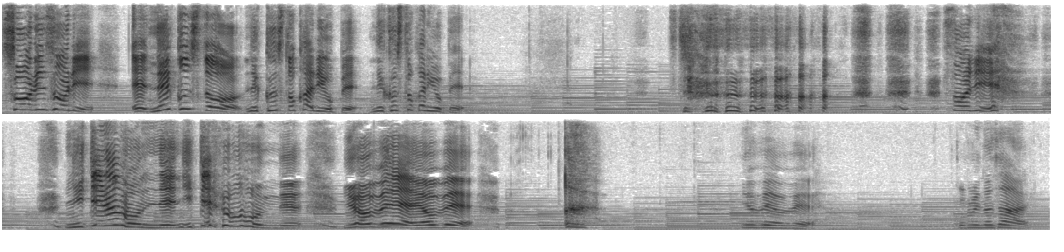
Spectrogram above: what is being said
sorry sorry。え、 next, next カリオペ。 next カリオペ。ソーリー。似てるもんね、似てるもんね。やべえ、やべえ。やべえ、やべえ。ごめんなさい。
